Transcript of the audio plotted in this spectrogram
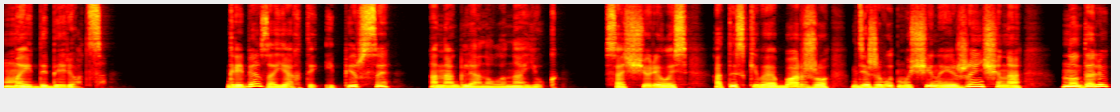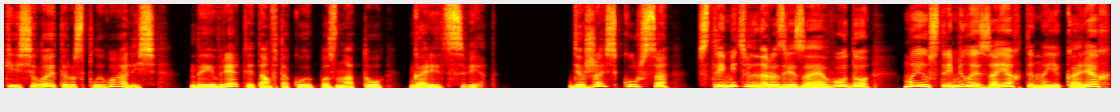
Мэй доберется. Гребя за яхты и пирсы, она глянула на юг. Сощурилась, отыскивая баржу, где живут мужчина и женщина, но далекие силуэты расплывались, да и вряд ли там в такую познату горит свет. Держась курса, стремительно разрезая воду, Мэй устремилась за яхты на якорях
